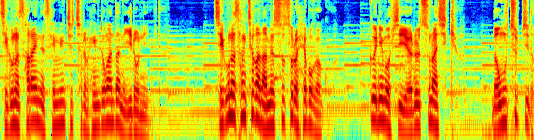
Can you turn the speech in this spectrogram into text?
지구는 살아있는 생명체처럼 행동한다는 이론입니다. 지구는 상처가 나면 스스로 회복하고 끊임없이 열을 순환시켜 너무 춥지도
